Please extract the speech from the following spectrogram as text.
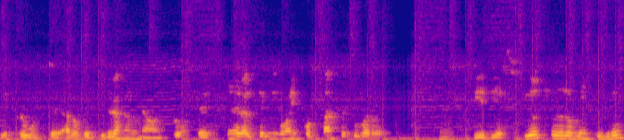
les pregunté, a los 23 nominados, les pregunté quién era el técnico más importante de su carrera. Mm. Y 18 de los 23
